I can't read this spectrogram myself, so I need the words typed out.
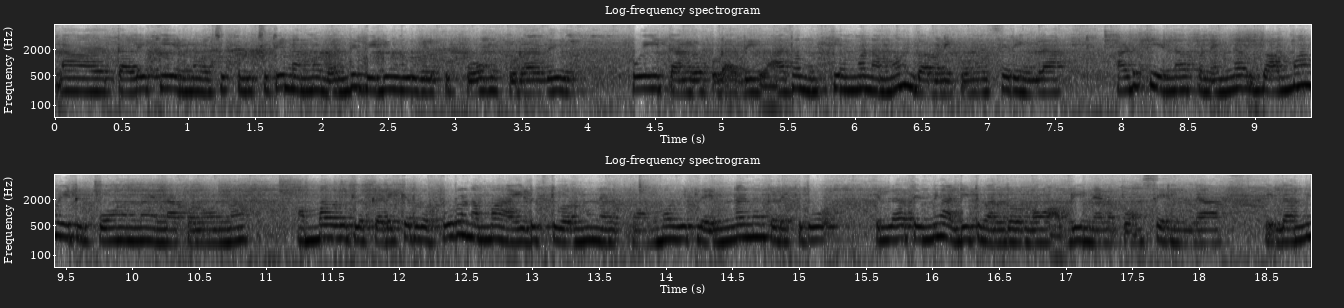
நான் தலைக்கு எண்ணெய் வச்சு குளிச்சுட்டு நம்ம வந்து வெளியூர்களுக்கு போகக்கூடாது. போய் தங்கக்கூடாது. அதை முக்கியமாக நம்ம கவனிக்கணும். சரிங்களா? அடுத்து என்ன பண்ணிங்கன்னா இப்போ அம்மா வீட்டுக்கு போனோம்னா என்ன பண்ணுவோம்னா அம்மா வீட்டில் கிடைக்கிறத பூரா நம்ம எடுத்துகிட்டு வரணும்னு நினைப்போம். அம்மா வீட்டில் என்னென்ன கிடைக்குதோ எல்லாத்தையுமே அள்ளிட்டு வந்துடணும் அப்படின்னு நினைப்போம். சரிங்களா? எல்லாமே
